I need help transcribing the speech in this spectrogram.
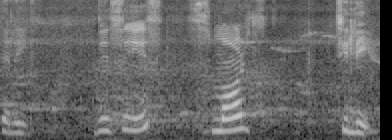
cherry. This is small chili.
